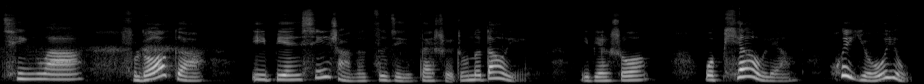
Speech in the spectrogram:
青蛙弗洛格一边欣赏着自己在水中的倒影，一边说：“我漂亮，会游泳，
